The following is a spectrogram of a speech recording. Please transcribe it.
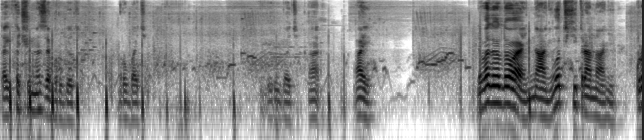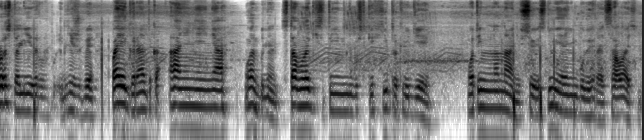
Так, хочу МЗ вырубать. Вырубать. Вырубать. А. Ай. Давай, давай, давай, Нани. Вот хитро Нани. Просто лишь, лишь бы поиграть. Такая, а, не-не-не. Вот, блин. Ставь лайк, если ты не любишь таких хитрых людей. Вот именно Нани. Все, с ними я не буду играть, согласен.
